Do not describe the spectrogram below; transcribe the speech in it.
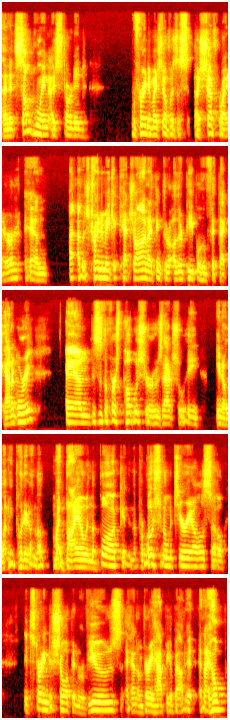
And at some point I started referring to myself as a, a chef writer and I, I was trying to make it catch on. I think there are other people who fit that category. And this is the first publisher who's actually, you know, let me put it on the my bio in the book and in the promotional materials. So it's starting to show up in reviews, and I'm very happy about it. And I hope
